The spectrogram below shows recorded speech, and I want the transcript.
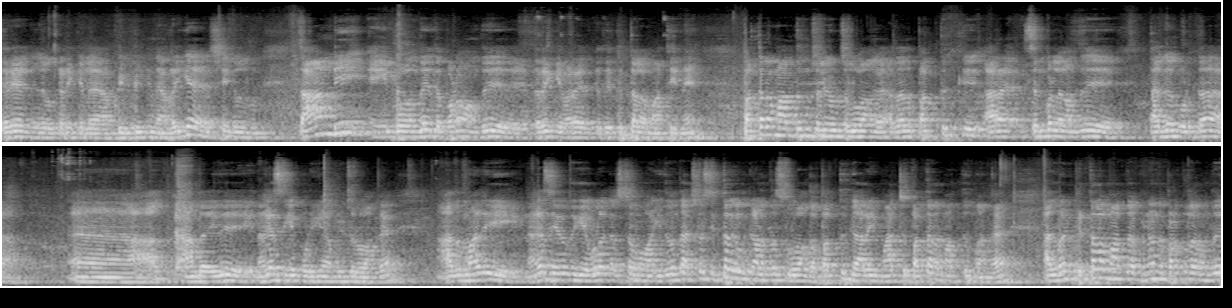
திரையரங்குகள் கிடைக்கல அப்படி இப்படின்னு நிறைய விஷயங்கள் தாண்டி இப்போ வந்து இந்த படம் வந்து திரைக்கு வர இருக்குது பித்தளை மாற்றின்னு பத்தரை மாற்றுன்னு சொல்லி ஒன்று சொல்லுவாங்க. அதாவது பத்துக்கு அரை செம்பிளில் வந்து தங்க கொடுத்தா அந்த இது நகை செய்ய முடியும் அப்படின்னு சொல்லுவாங்க. அது மாதிரி நகை செய்கிறதுக்கு எவ்வளோ கஷ்டமோ இது வந்து ஆக்சுவலாக சித்தர்கள் காலத்தில் சொல்லுவாங்க. பத்து காரை மாற்று பத்தரை மாற்றுமாங்க அது மாதிரி பித்தளை மாற்று அப்படின்னா அந்த படத்தில் வந்து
